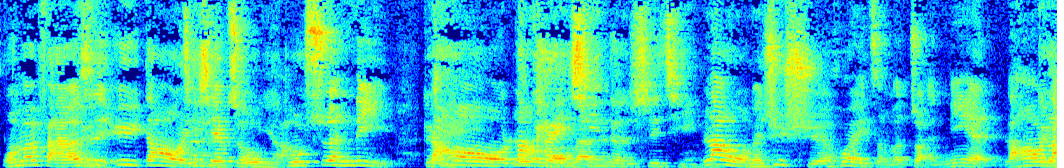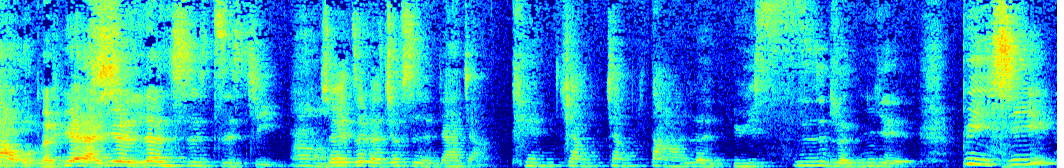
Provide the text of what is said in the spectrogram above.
我们反而是遇到一些不不顺利。然后让我们的事情让我们去学会怎么转念，然后让我们越来越认识自己。嗯，所以这个就是人家讲“天将降大任于斯人也，必须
